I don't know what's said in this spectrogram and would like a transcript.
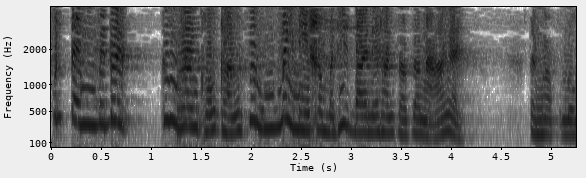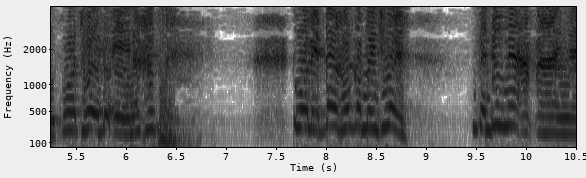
มันเต็มไปด้วยเครื่องรางของขลังซึ่งไม่มีคำอธิบายในทางศาสนาไง แต่มาหลวงพ่อช่วยตัวเองนะครับ ตัวลีดเดอร์เขาก็ไม่ช่วย มันเป็นเรื่องน่าอับอายไง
